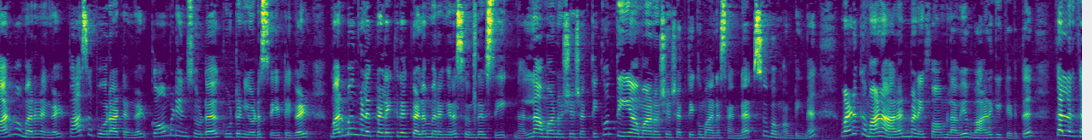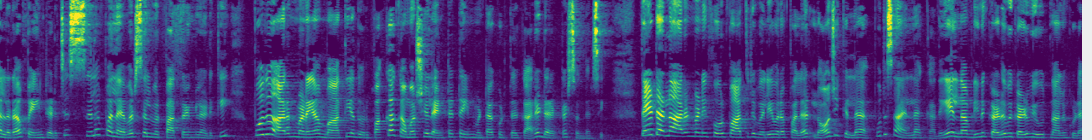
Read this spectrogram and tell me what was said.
மர்ம மரணங்கள் பாச போராட்டங்கள் காமெடியன்ஸோட கூட்டணியோட சேட்டைகள் மர்மங்களை கலைக்கிற களமிறங்குற சுந்தர் சி நல்ல அமானுஷ்ய சக்திக்கும் தீய அமானுஷ்ய சக்திக்குமான சண்டை சுபம் அப்படின்னு வழக்கமான அரண்மனை ஃபார்ம்லாவே வாடகைக்கு எடுத்து கலர் கலரா பெயிண்ட் அடிச்சு சில பல எவர் செல்வர் பாத்திரங்கள் அடுக்கி புது அரண்மனையா மாத்தி அது ஒரு பக்கா கமர்ஷியல் என்டர்டெயின்மெண்ட்டாக கொடுத்திருக்காரு director Sundar C. Aranmanai four பார்த்துட்டு வெளியே வர பலர் லாஜிக் இல்லை புதுசா இல்ல கதையே இல்லை அப்படின்னு கழுவி கழுவி ஊத்தினாலும் கூட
